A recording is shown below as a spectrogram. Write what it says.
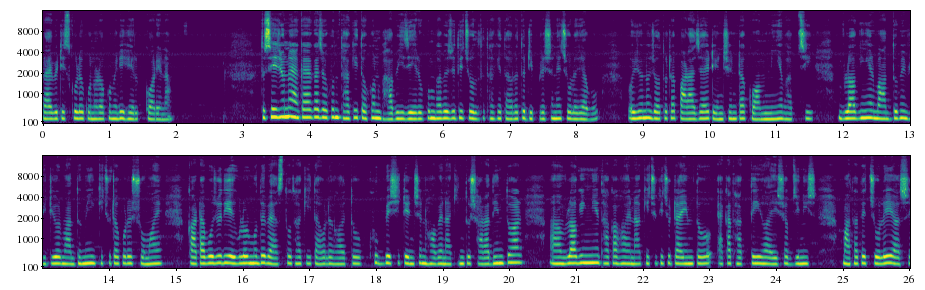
প্রাইভেট স্কুলে কোনো রকমেরই হেল্প করে না। তো সেই জন্য একা একা যখন থাকি তখন ভাবি যে এরকমভাবে যদি চলতে থাকে তাহলে তো ডিপ্রেশনে চলে যাব। ওই জন্য যতটা পারা যায় টেনশনটা কম নিয়ে ভাবছি। ব্লগিংয়ের মাধ্যমে ভিডিওর মাধ্যমেই কিছুটা করে সময় কাটাবো। যদি এগুলোর মধ্যে ব্যস্ত থাকি তাহলে হয়তো খুব বেশি টেনশন হবে না। কিন্তু সারাদিন তো আর ব্লগিং নিয়ে থাকা হয় না। কিছু কিছু টাইম তো একা থাকতেই হয়। এসব জিনিস মাথাতে চলেই আসে।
